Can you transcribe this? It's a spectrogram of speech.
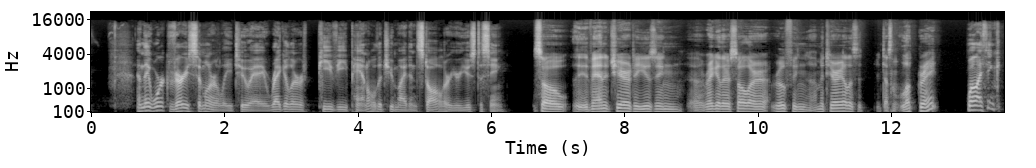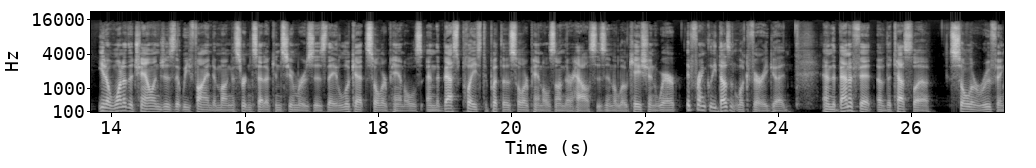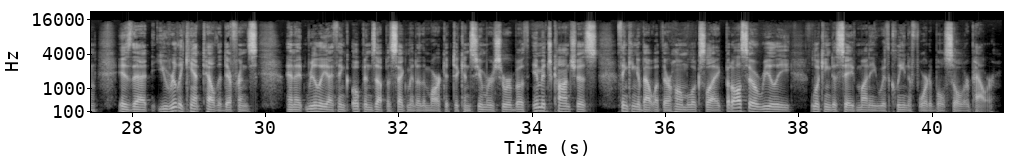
And they work very similarly to a regular PV panel that you might install or you're used to seeing. So the advantage here to using regular solar roofing uh, material is that it doesn't look great. Well, I think, you know, one of the challenges that we find among a certain set of consumers is they look at solar panels and the best place to put those solar panels on their house is in a location where it frankly doesn't look very good. And the benefit of the Tesla solar roofing is that you really can't tell the difference. And it really, I think, opens up a segment of the market to consumers who are both image conscious, thinking about what their home looks like, but also really looking to save money with clean, affordable solar power.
